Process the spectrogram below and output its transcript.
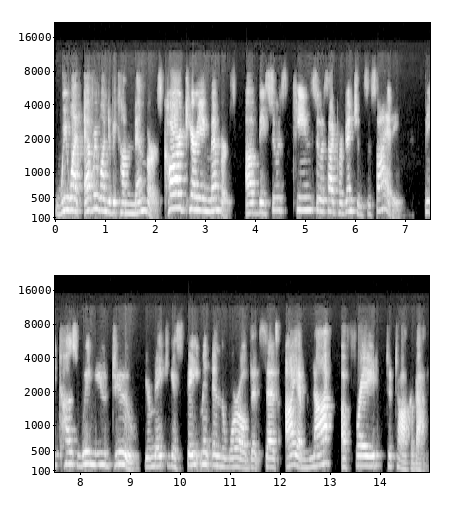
we want everyone to become members, card carrying members of the Teen Suicide Prevention Society. Because when you do, you're making a statement in the world that says, I am not afraid to talk about it.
